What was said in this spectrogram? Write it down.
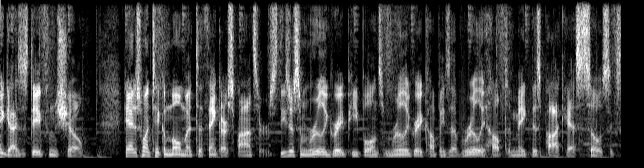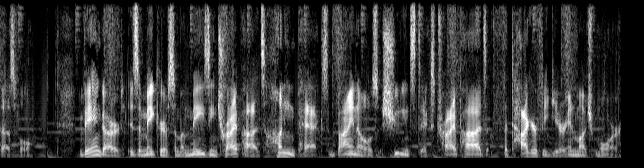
Hey guys, it's Dave from the show. Hey, I just want to take a moment to thank our sponsors. These are some really great people and some really great companies that have really helped to make this podcast so successful. Vanguard is a maker of some amazing tripods, hunting packs, binos, shooting sticks, tripods, photography gear, and much more.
